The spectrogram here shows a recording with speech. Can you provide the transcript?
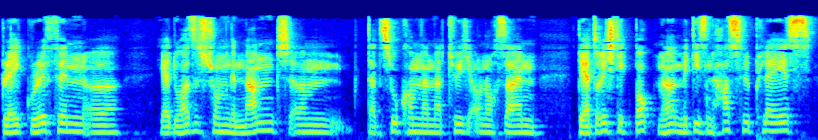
Blake Griffin, äh, ja, du hast es schon genannt. Ähm, dazu kommen dann natürlich auch noch sein, der hat richtig Bock, ne? Mit diesen Hustle Plays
